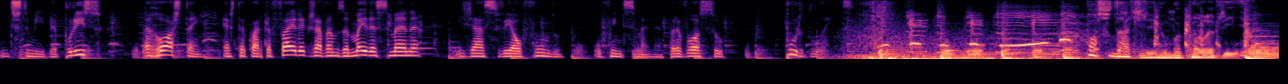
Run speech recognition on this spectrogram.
destemida. Por isso, arrostem esta quarta-feira, que já vamos a meio da semana e já se vê ao fundo o fim de semana. Para vosso puro deleite. Posso dar-lhe uma palavrinha?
